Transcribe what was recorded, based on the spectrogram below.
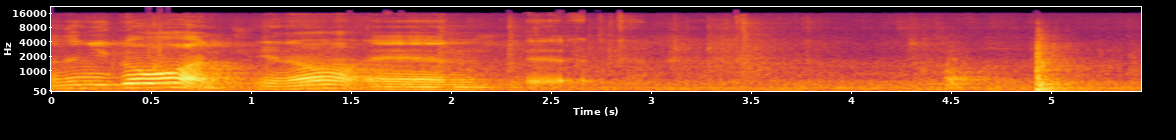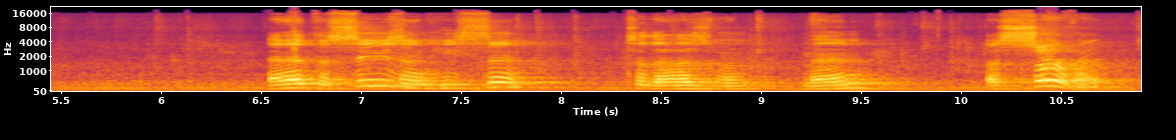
and then you go on, you know, and and at the season he sent to the husbandmen a servant.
